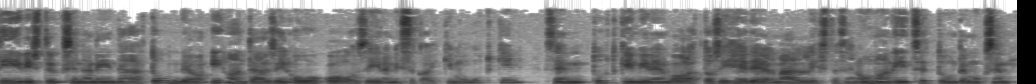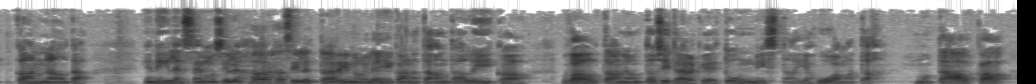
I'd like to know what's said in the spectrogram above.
tiivistyksenä, niin tämä tunne on ihan täysin ok siinä, missä kaikki muutkin. Sen tutkiminen voi olla tosi hedelmällistä sen oman itsetuntemuksen kannalta. Ja niille semmoisille harhaisille tarinoille ei kannata antaa liikaa valtaa. Ne on tosi tärkeä tunnistaa ja huomata, mutta alkaa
